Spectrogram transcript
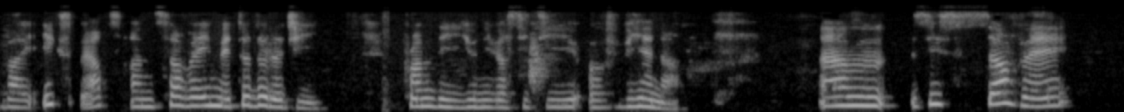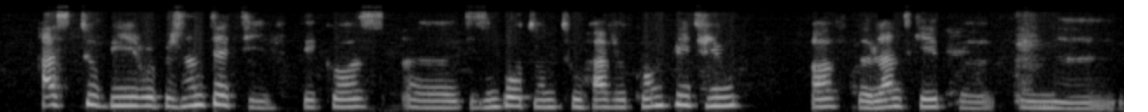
by experts on survey methodology from the University of Vienna. Um, this survey has to be representative because uh, it is important to have a complete view of the landscape uh, in uh,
